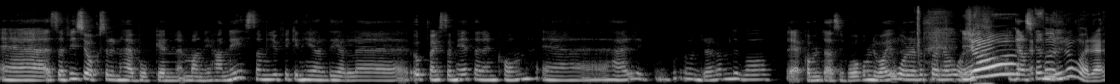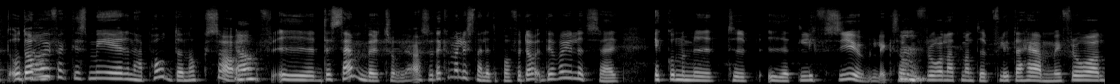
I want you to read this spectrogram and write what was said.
Eh, sen finns ju också den här boken Money Honey som ju fick en hel del eh, uppmärksamhet när den kom. Eh, här undrar om det var, jag kommer inte ens ihåg om det var i år eller förra året. Ja, Ganska förra ny. året. Och de ja. var ju faktiskt med i den här podden också ja. i december tror jag. Så det kan man lyssna lite på för det var ju lite så här ekonomi typ i ett livshjul liksom. Mm. Från att man typ flyttar hemifrån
